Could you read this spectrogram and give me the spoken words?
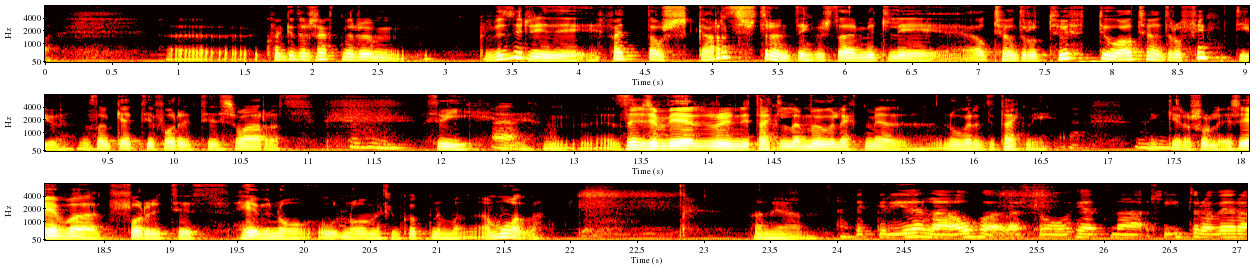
uh, hvað getur þú sagt mér um Guðriði fætt á Skarðströnd einhvers staðar milli 1820 og 1850 og þá get ég forritið svarað því. Já. sem sem við erum rauninni tæknilega mögulegt með núverandi tækni að gera svoleiðis ef að forritið hefur nóg, úr nóg miklum gögnum að, að móða þannig að þetta er gríðarlega áhugavert og hérna hlýtur að vera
